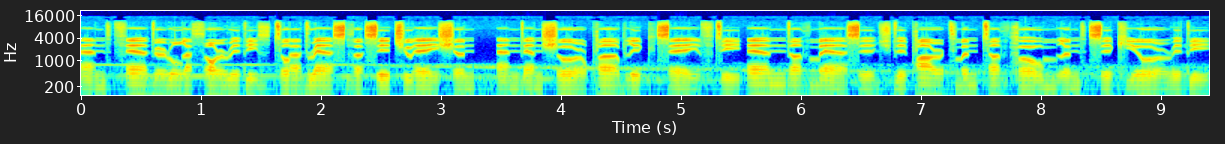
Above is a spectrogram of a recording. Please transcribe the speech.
and federal authorities to address the situation and ensure public safety. End of message Department of Homeland Security.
